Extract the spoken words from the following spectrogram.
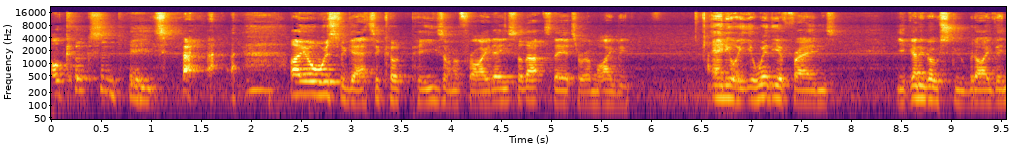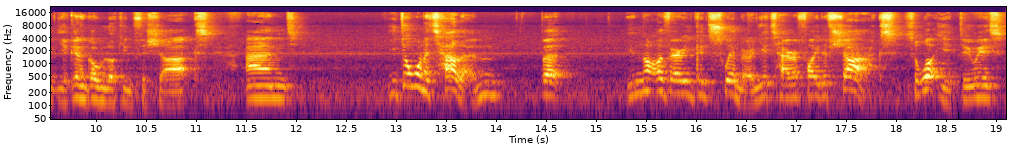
I'll cook some peas. I always forget to cook peas on a Friday, so that's there to remind me. Anyway, you're with your friends, you're gonna go scuba diving, you're gonna go looking for sharks, and you don't wanna tell them, but you're not a very good swimmer and you're terrified of sharks. So what you do is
